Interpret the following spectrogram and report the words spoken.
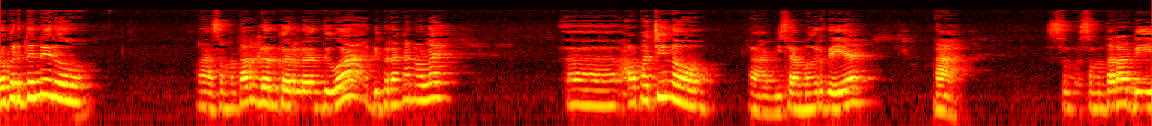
Robert De Niro. Nah, sementara Don Corleone tua diperankan oleh uh, Al Pacino. Nah, bisa mengerti ya. Nah, se sementara di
